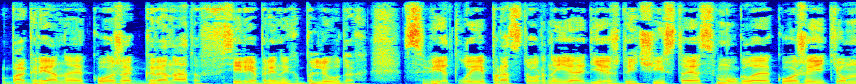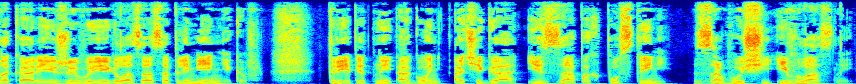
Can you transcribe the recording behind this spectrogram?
багряная кожа гранатов в серебряных блюдах, светлые просторные одежды, чистая смуглая кожа и темно-карие живые глаза соплеменников, трепетный огонь очага и запах пустыни, зовущий и властный,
